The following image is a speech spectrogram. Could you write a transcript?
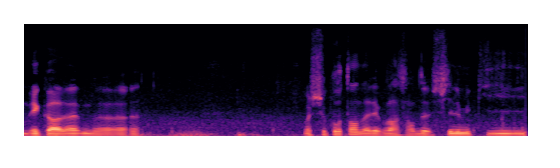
mais quand même moi je suis content d'aller voir ce genre de film qui,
